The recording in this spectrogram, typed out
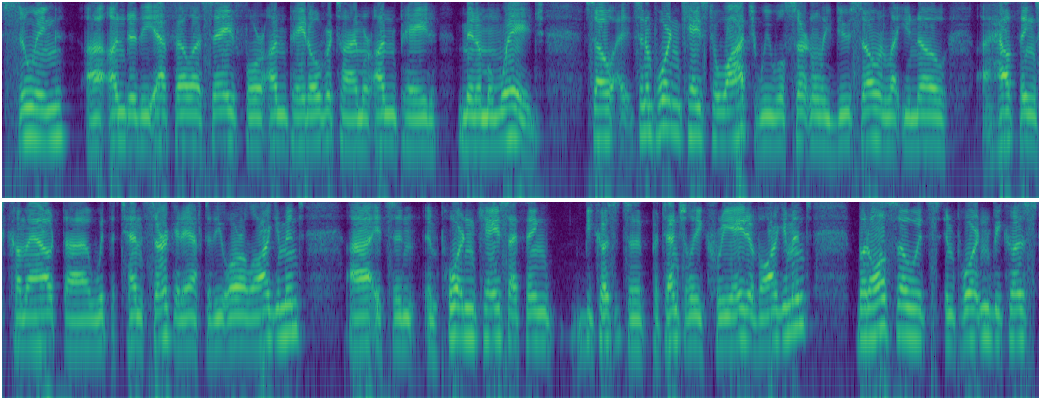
suing uh, under the FLSA for unpaid overtime or unpaid minimum wage. So it's an important case to watch. We will certainly do so and let you know uh, how things come out uh, with the 10th Circuit after the oral argument. Uh, it's an important case, I think, because it's a potentially creative argument, but also it's important because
